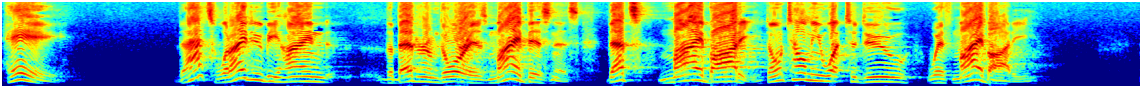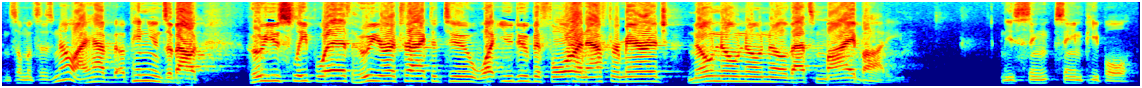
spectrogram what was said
Hey, that's what I do behind the bedroom door is my business. That's my body. Don't tell me what to do with my body. And someone says, No, I have opinions about who you sleep with, who you're attracted to, what you do before and after marriage. No, no, no, no, that's my body. These same, people.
